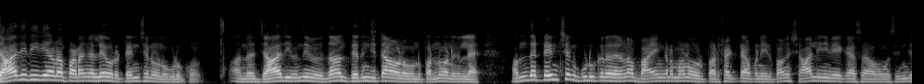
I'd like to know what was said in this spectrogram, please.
ஜாதி ரீதியான படங்களே ஒரு டென்ஷன் ஒன்று கொடுக்கும். அந்த ஜாதி வந்து இவன் தான் தெரிஞ்சுட்டா அவனை ஒன்று பண்ணுவானுங்கல்ல. அந்த டென்ஷன் கொடுக்குறதெல்லாம் பயங்கரமான ஒரு பர்ஃபெக்டாக பண்ணியிருப்பாங்க. ஷாலினி வேகாஸ் அவங்க செஞ்ச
